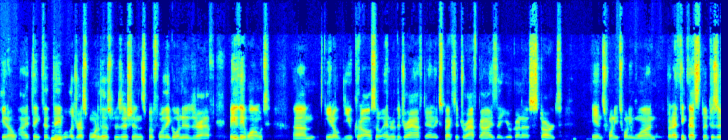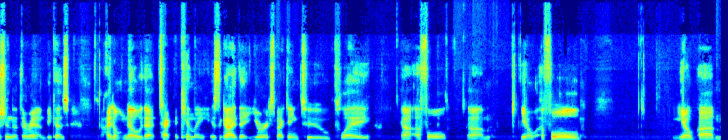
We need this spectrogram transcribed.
You know, I think that mm-hmm. they will address one of those positions before they go into the draft. Maybe they won't. Um, you know, you could also enter the draft and expect to draft guys that you're going to start in 2021. But I think that's the position that they're in because I don't know that Takk McKinley is the guy that you're expecting to play uh, a full, um, you know, a full, you know, um,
